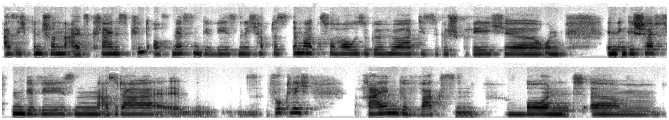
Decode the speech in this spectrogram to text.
also ich bin schon als kleines Kind auf Messen gewesen. Ich habe das immer zu Hause gehört, diese Gespräche und in den Geschäften gewesen. Also da äh, wirklich reingewachsen. Mhm. Und ähm,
